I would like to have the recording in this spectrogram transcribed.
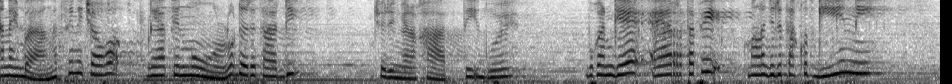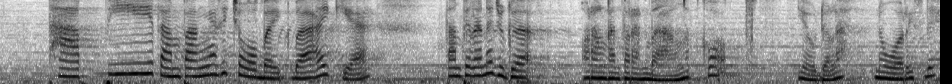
Aneh banget sih nih cowok Liatin mulu dari tadi. Jadi gak enak hati gue. Bukan GR Tapi malah jadi takut gini. Tapi tampangnya sih cowok baik-baik ya. Tampilannya juga orang kantoran banget kok. Ya udahlah no worries deh.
